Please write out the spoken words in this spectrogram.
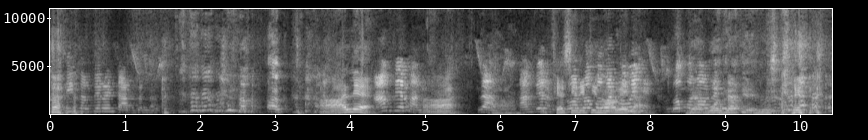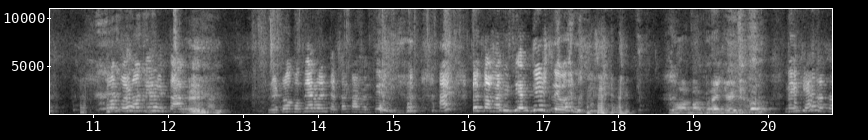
તમે single પહેરો હોય ને તો આમ કરનાર હા લે આમ પહેરવાનું. હા. આમ પહેરવાનું. Facility નો આવેલા. ને, ટોપો પહેરવાનું. તો ટકામાં પહેર- ટકામાંથી જેમ કેશ લેવાનું. વાળ બાળ ભરાઈ જાય તો નહીં ખ્યાલ હતો.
